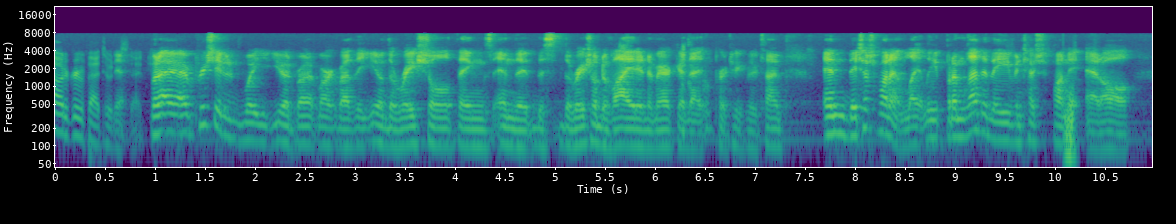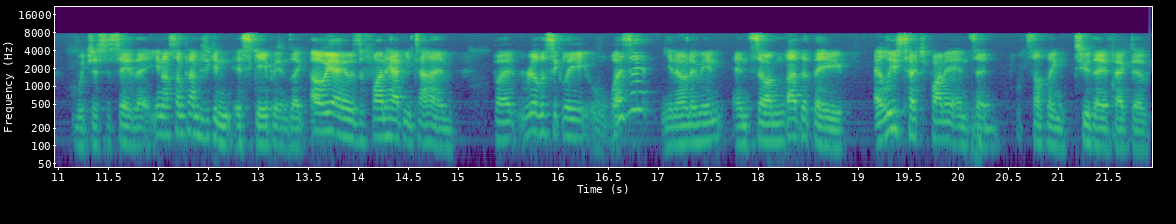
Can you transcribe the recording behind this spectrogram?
I would agree with that to an Yeah. extent. But I, I appreciated what you had brought up, Mark, about the you know the racial things and the this, the racial divide in America at that particular time. And they touched upon it lightly, but I'm glad that they even touched upon it at all. Which is to say that you know sometimes you can escape it and it's like, oh yeah, it was a fun, happy time, but realistically, was it? You know what I mean? And so I'm glad that they at least touched upon it and said something to that effect of,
